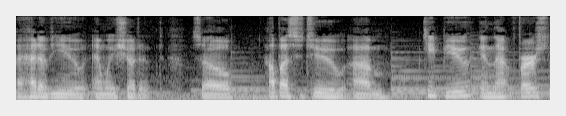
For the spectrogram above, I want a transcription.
ahead of you, and we shouldn't. So help us to um, keep you in that first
